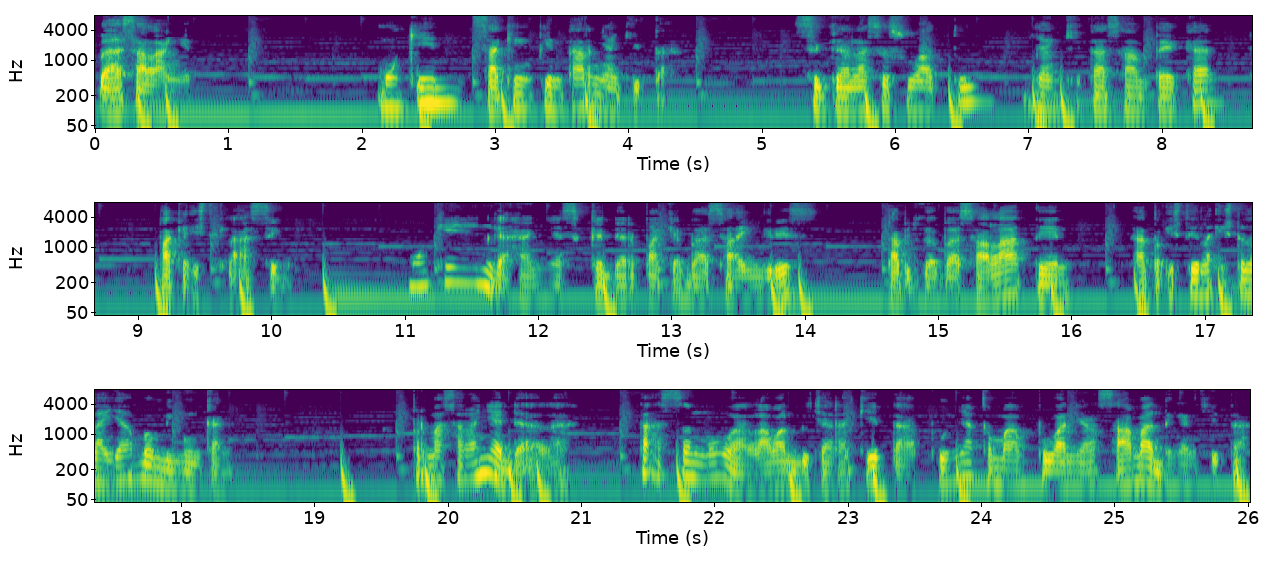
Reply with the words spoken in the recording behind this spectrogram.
bahasa langit. Mungkin saking pintarnya kita, segala sesuatu yang kita sampaikan pakai istilah asing. Mungkin nggak hanya sekedar pakai bahasa Inggris, tapi juga bahasa Latin atau istilah-istilah yang membingungkan. Permasalahannya adalah tak semua lawan bicara kita punya kemampuan yang sama dengan kita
